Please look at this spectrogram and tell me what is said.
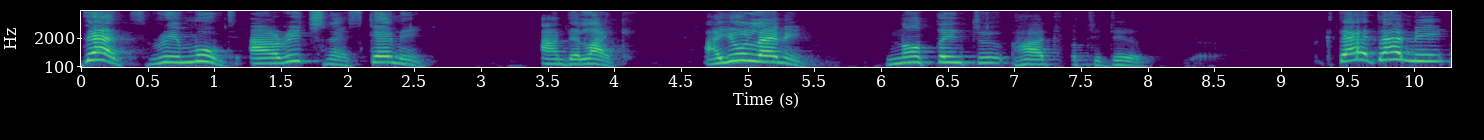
Debt removed and richness came in and the like. Are you learning? Nothing too hard to do. Tell, tell me,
